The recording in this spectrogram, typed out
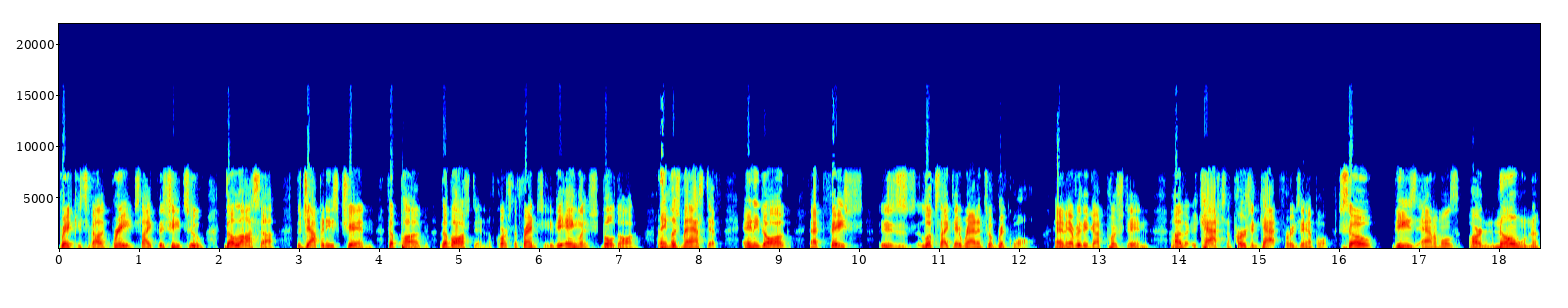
brachycephalic breeds like the Shih Tzu, the Lhasa, the Japanese Chin, the Pug, the Boston, of course, the Frenchie, the English Bulldog, the English Mastiff. Any dog that face is looks like they ran into a brick wall and everything got pushed in. Uh, the cats, the Persian cat, for example. So these animals are known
